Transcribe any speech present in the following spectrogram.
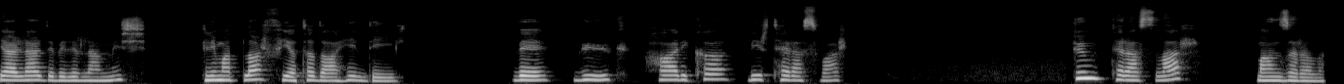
yerler de belirlenmiş. Klimatlar fiyata dahil değil. Ve büyük, harika bir teras var. Tüm teraslar manzaralı.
